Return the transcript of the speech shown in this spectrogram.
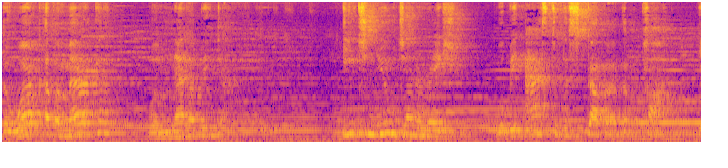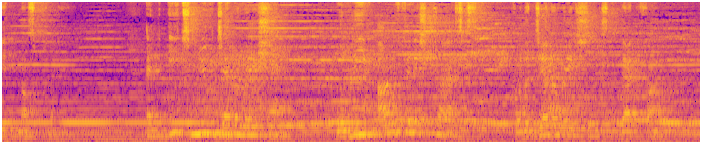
The work of America will never be done. Each new generation will be asked to discover the part it must play. And each new generation will leave unfinished tasks for the generations that follow.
